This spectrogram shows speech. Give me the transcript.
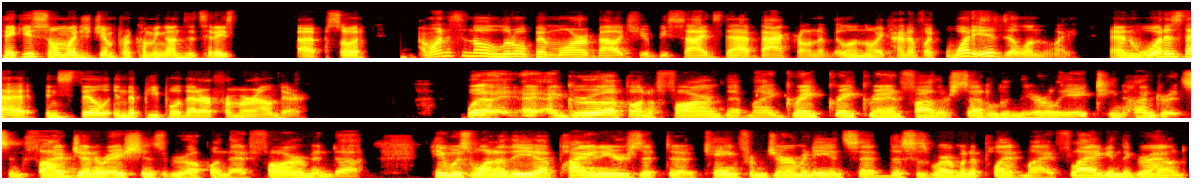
Thank you so much, Jim, for coming on to today's episode. I wanted to know a little bit more about you besides that background of Illinois, kind of like what is Illinois and what does that instill in the people that are from around there? Well, I, I grew up on a farm that my great great grandfather settled in the early 1800s, and five generations grew up on that farm. And uh, he was one of the uh, pioneers that uh, came from Germany and said, "This is where I'm going to plant my flag in the ground."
